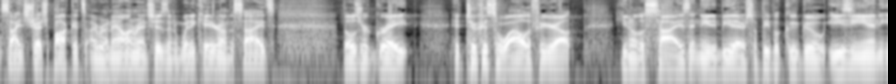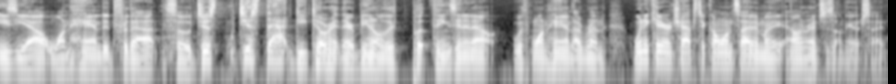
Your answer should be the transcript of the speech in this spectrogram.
side stretch pockets i run allen wrenches and a on the sides. Those are great. It took us a while to figure out you know the size that needed to be there so people could go easy in easy out one handed for that. So just just that detail right there being able to put things in and out with one hand. I run Windicator and chapstick on one side and my Allen wrench is on the other side.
